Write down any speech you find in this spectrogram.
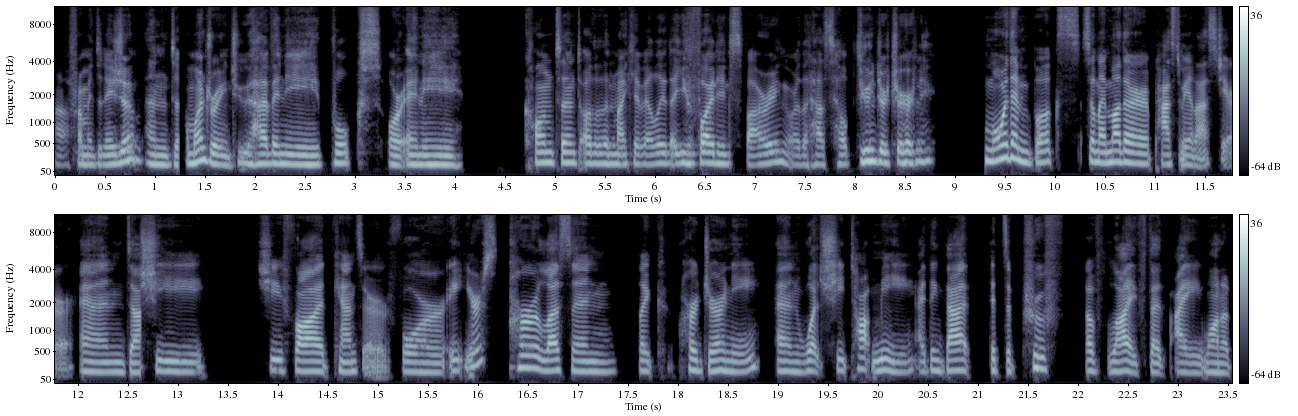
uh, from Indonesia. And I'm wondering, do you have any books or any content other than Machiavelli that you find inspiring or that has helped you in your journey? More than books. So my mother passed away last year and uh, she she fought cancer for 8 years. Her lesson, like her journey and what she taught me, I think that it's a proof of life that I want to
